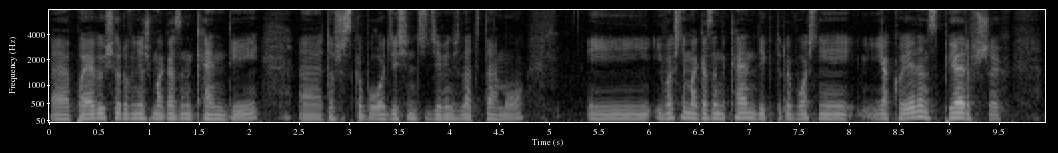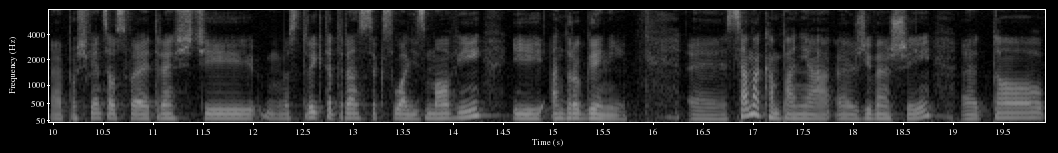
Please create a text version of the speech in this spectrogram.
e, pojawił się również magazyn Candy. E, to wszystko było 10-9 lat temu. I, I właśnie magazyn Candy, który właśnie jako jeden z pierwszych e, poświęcał swoje treści stricte transseksualizmowi i androgynii. E, Sama kampania e, Givenchy to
